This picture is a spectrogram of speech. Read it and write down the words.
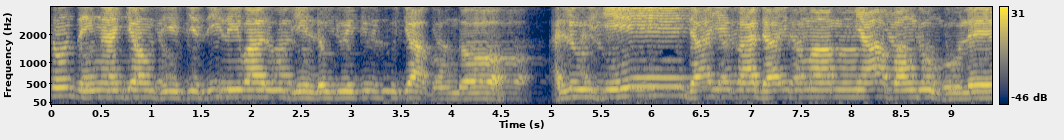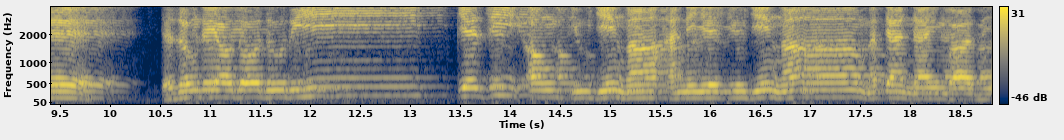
သွန်သင်္ကန်းကြောင်းဖြင့်ပစ္စည်းလေးပါးတို့ဖြင့်လှုပ်ကြွေပြုစုကြကုန်သောအလူရှင်ဒါယကဒါယကမများအပေါင်းတို့ကိုလည်းတစုံတယောက်သောသူသည်ပျက်စီးအောင်ပြုခြင်းငါအန္တရာယ်ပြုခြင်းငါမတတ်နိုင်ပါစေ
